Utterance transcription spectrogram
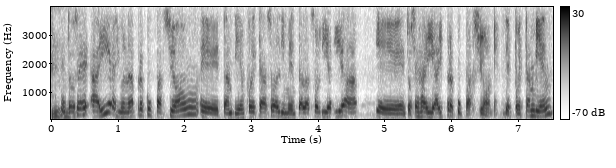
Entonces, ahí hay una preocupación, eh, también fue el caso de Alimenta la Solidaridad, eh, entonces ahí hay preocupaciones. Después también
